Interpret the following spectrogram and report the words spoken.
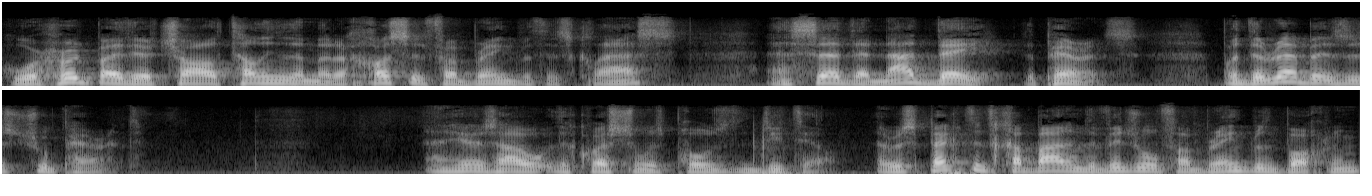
who are hurt by their child telling them that a chassid verbringt with his class and said that not they, the parents, but the Rebbe is his true parent? And here's how the question was posed in detail. A respected Chabad individual verbringt with Bochrim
